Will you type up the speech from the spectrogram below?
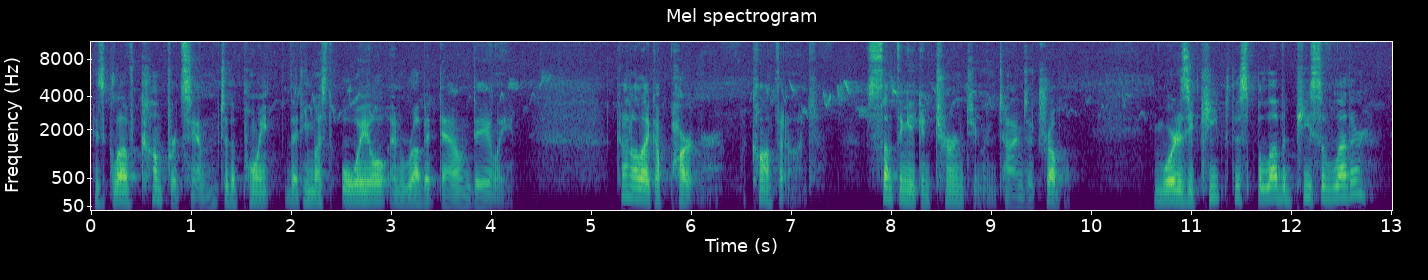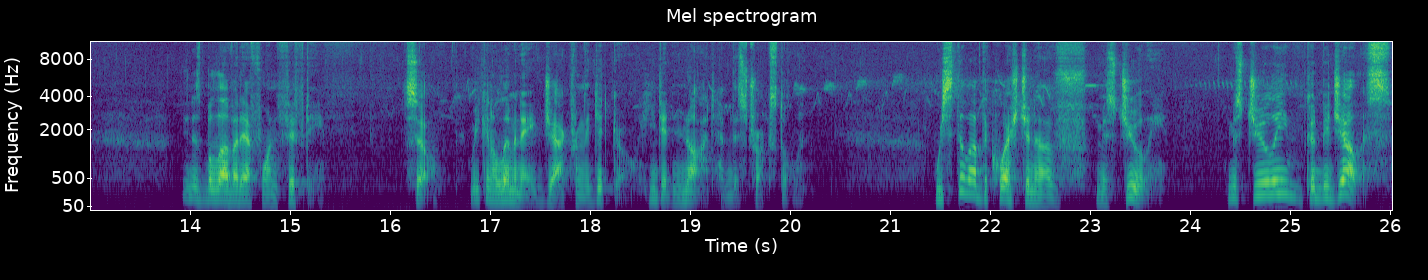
His glove comforts him to the point that he must oil and rub it down daily kind of like a partner, a confidant, something he can turn to in times of trouble. And where does he keep this beloved piece of leather? In his beloved F 150. So, we can eliminate Jack from the get go. He did not have this truck stolen. We still have the question of Miss Julie. Miss Julie could be jealous.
